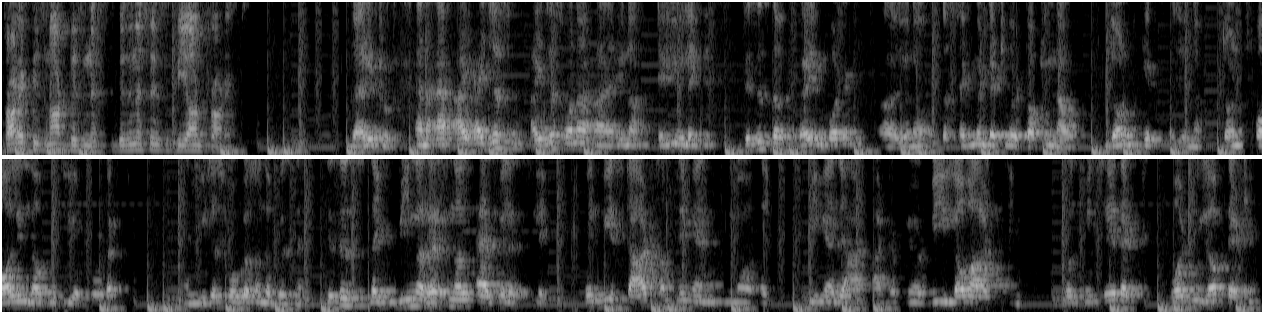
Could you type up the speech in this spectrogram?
Product is not business. Business is beyond product. Very true. And i i, I just i just want to uh, you know tell you like this is the very important uh, you know the segment that you are talking now. Don't get you know don't fall in love with your product and we just focus on the business. This is like being a rational as well as like when we start something and you know like being as an entrepreneur we love our things. Because we say that what you love that you,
